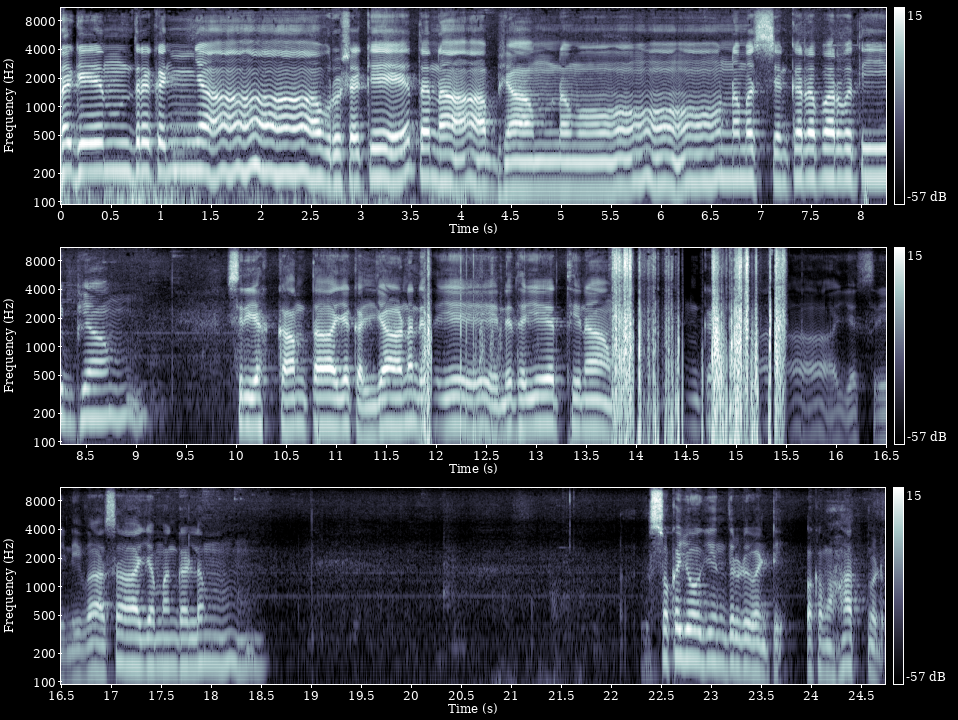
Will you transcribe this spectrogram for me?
नगेन्द्रकन्यावृषकेतनाभ्यां नमो नमः शङ्करपार्वतीभ्याम् శ్రియకాంతాయ కళ్యాణనిధయే నిధయేర్థినాం వెంకటాయ శ్రీనివాసాయ మంగళం సుఖయోగీంద్రుడు వంటి ఒక మహాత్ముడు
